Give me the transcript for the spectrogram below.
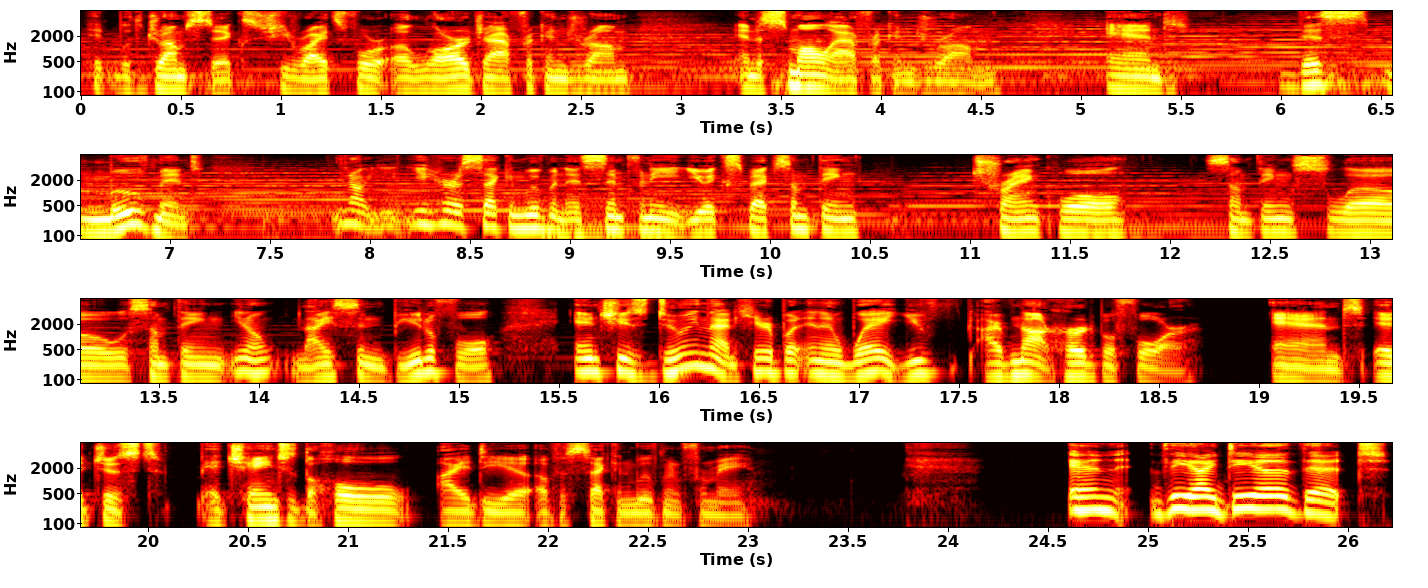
hit with drumsticks. She writes for a large African drum and a small African drum. And this movement, you know, you, you hear a second movement in a symphony, you expect something tranquil, something slow, something, you know, nice and beautiful. And she's doing that here, but in a way you've I've not heard before. And it just it changes the whole idea of a second movement for me. And the idea that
